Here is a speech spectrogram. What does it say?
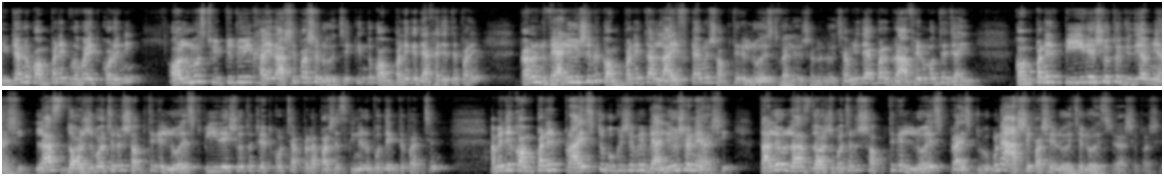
রিটার্নও কোম্পানি প্রোভাইড করেনি। অলমোস্ট ফিফটি টু হাইয়ের আশেপাশে রয়েছে, কিন্তু কোম্পানিকে দেখা যেতে পারে। কারণ ভ্যালু হিসেবে কোম্পানি তার লাইফ টাইমে সব থেকে লোয়েস্ট ভ্যালুয়েশনে রয়েছে। আমি যদি একবার গ্রাফের মধ্যে যাই কোম্পানির পি রেশিওতে যদি আমি আসি লাস্ট দশ বছরের সব থেকে লোয়েস্ট পি রেশিওতে ট্রেড করছে আপনারা পাশে স্ক্রিনের উপর দেখতে পাচ্ছেন। আমি যদি কোম্পানির প্রাইস টু বুক হিসেবে ভ্যালুয়েশনে আসি, তাহলেও লাস্ট দশ বছরের সব থেকে লোয়েস্ট প্রাইস টু বুক মানে আশেপাশে রয়েছে লোয়েস্টের আশেপাশে।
